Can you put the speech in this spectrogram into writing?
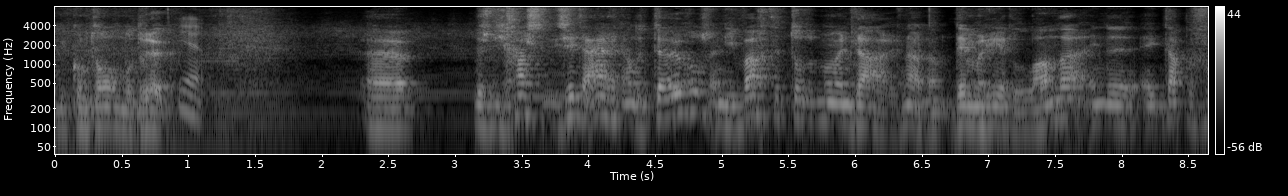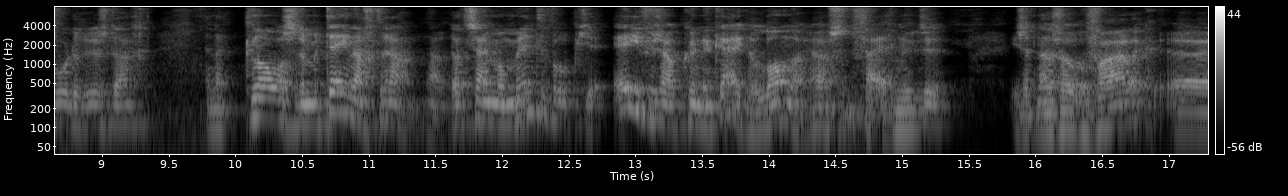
die komt dan onder druk. Ja. Dus die gasten die zitten eigenlijk aan de teugels en die wachten tot het moment daar is. Nou, dan demereert Landa in de etappe voor de rustdag. En dan knallen ze er meteen achteraan. Nou, dat zijn momenten waarop je even zou kunnen kijken. Landa, ja, is het vijf minuten? Is dat nou zo gevaarlijk? Eh,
